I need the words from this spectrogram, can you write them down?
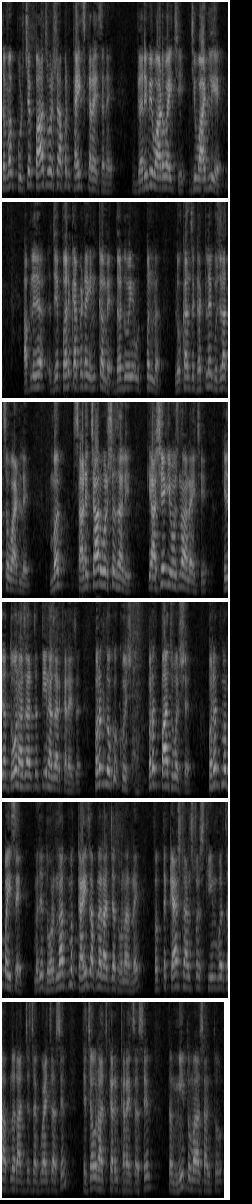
तर मग पुढचे पाच वर्ष आपण काहीच करायचं नाही. गरिबी वाढवायची जी वाढली आहे. आपले जे पर कॅपिटल इन्कम आहे दरडोई उत्पन्न लोकांचं घटलंय गुजरातचं वाढलंय. मग साडेचार वर्ष झाली की अशी एक योजना आणायची की ज्या दोन हजारचं तीन हजार करायचं. परत लोक खुश परत पाच वर्ष परत मग पैसे. म्हणजे धोरणात्मक काहीच आपल्या राज्यात होणार नाही. फक्त कॅश ट्रान्सफर स्कीमवर जर आपलं राज्य जगवायचं असेल त्याच्यावर राजकारण करायचं असेल तर मी तुम्हाला सांगतो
